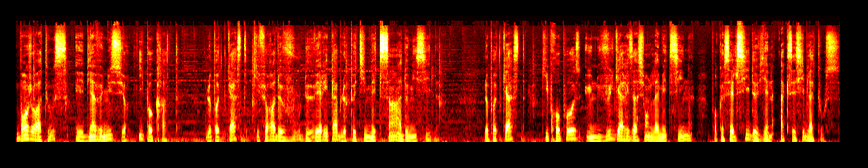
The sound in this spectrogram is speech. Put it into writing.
Bonjour à tous et bienvenue sur Hippocrate, le podcast qui fera de vous de véritables petits médecins à domicile. Le podcast qui propose une vulgarisation de la médecine pour que celle-ci devienne accessible à tous.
